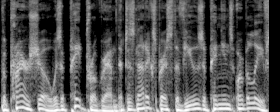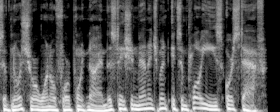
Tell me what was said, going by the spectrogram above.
The prior show was a paid program that does not express the views, opinions, or beliefs of North Shore 104.9, the station management, its employees, or staff.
